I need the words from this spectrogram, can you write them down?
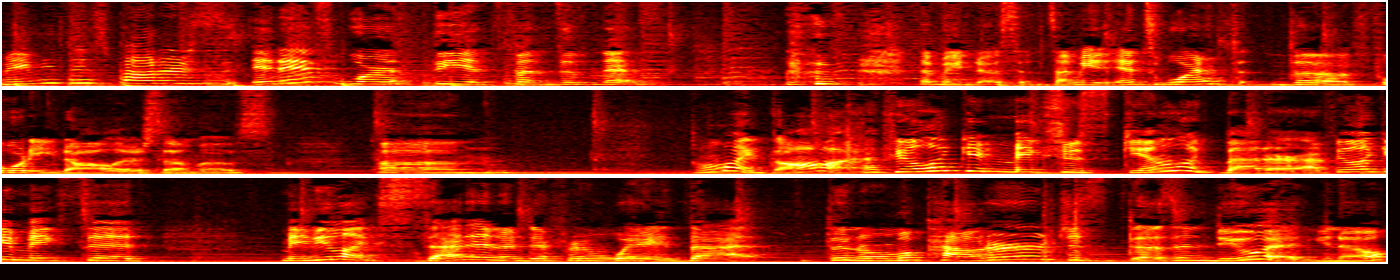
maybe this powder is, it is worth the expensiveness. that made no sense. I mean, it's worth the $40 almost. Um, oh my god. I feel like it makes your skin look better. I feel like it makes it maybe like set in a different way that the normal powder just doesn't do it, you know?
